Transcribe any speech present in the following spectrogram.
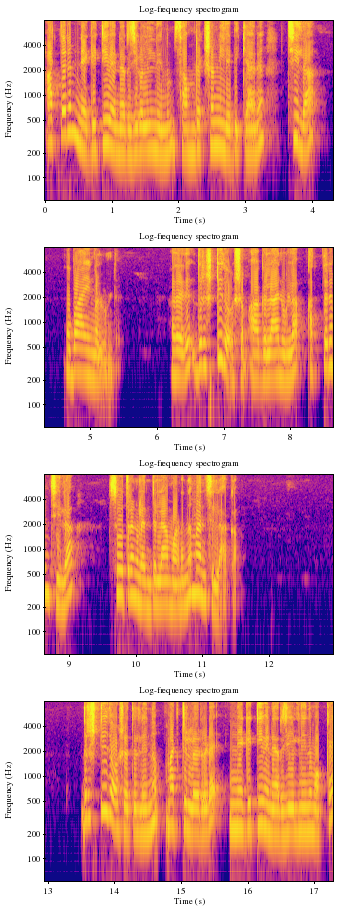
അത്തരം നെഗറ്റീവ് എനർജികളിൽ നിന്നും സംരക്ഷണം ലഭിക്കാൻ ചില ഉപായങ്ങളുണ്ട്. അതായത് ദൃഷ്ടിദോഷം അകലാനുള്ള അത്തരം ചില സൂത്രങ്ങൾ എന്തെല്ലാമാണെന്ന് മനസ്സിലാക്കാം. ദൃഷ്ടിദോഷത്തിൽ നിന്നും മറ്റുള്ളവരുടെ നെഗറ്റീവ് എനർജിയിൽ നിന്നുമൊക്കെ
